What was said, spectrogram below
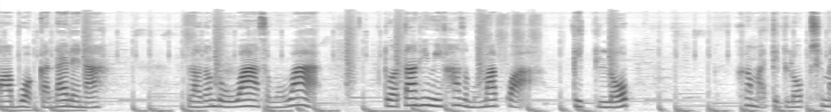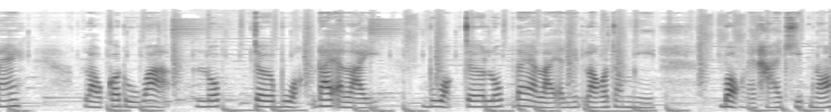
มาบวกกันได้เลยนะ เราต้องดูว่าสมมติว่า ตัวตั้งที่มีค่าสมมติมากกว่าติดลบ เครื่องหมายติดลบใช่ไหมเราก็ดูว่าลบเจอบวกได้อะไร บวกเจอลบได้อะไร อันนี้เราก็จะมีบอกในท้ายคลิปเนาะ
